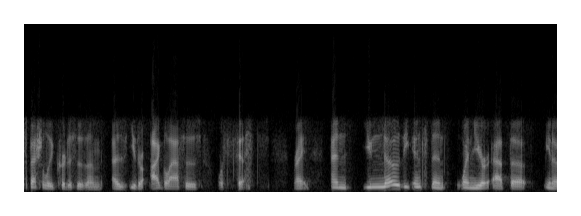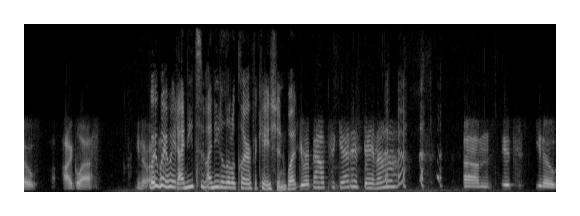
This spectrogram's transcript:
especially criticism, as either eyeglasses or fists, right? And you know the instant when you're at the you know eyeglass you know. Wait, wait, wait! I need some. I need a little clarification. What? You're about to get it, Dana. um, it's you know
